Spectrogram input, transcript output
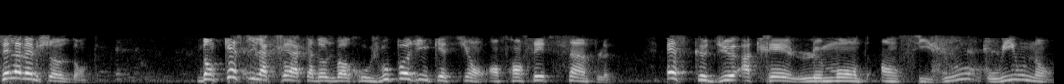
C'est la même chose donc. Donc qu'est-ce qu'il a créé à Kadosh Baruch Je vous pose une question en français simple. Est-ce que Dieu a créé le monde en six jours, oui ou non?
